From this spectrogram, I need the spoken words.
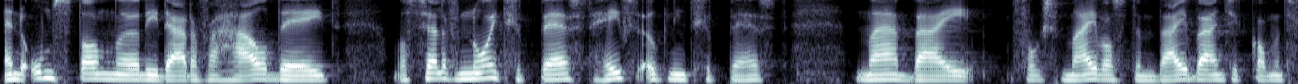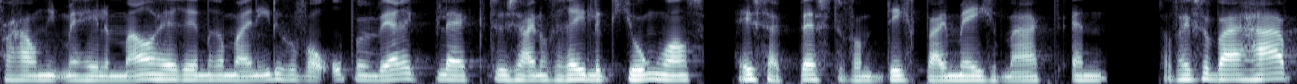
En de omstander die daar de verhaal deed, was zelf nooit gepest, heeft ook niet gepest. Maar bij, volgens mij was het een bijbaantje, ik kan het verhaal niet meer helemaal herinneren. Maar in ieder geval op een werkplek, toen zij nog redelijk jong was, heeft zij pesten van dichtbij meegemaakt. En dat heeft er bij haar,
